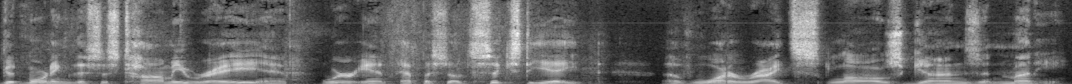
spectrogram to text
Good morning. This is Tommy Ray, and we're in episode 68 of Water Rights, Laws, Guns, and Money.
